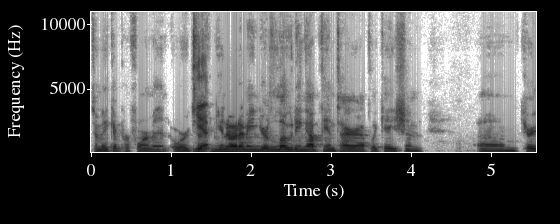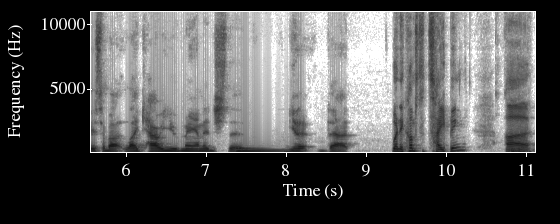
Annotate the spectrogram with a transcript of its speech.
to make it performant or to, yeah. you know what I mean? You're loading up the entire application. Um, curious about like how you manage the you know that when it comes to typing, uh, mm-hmm.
